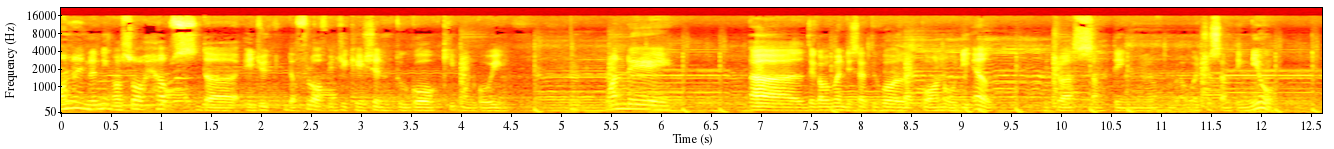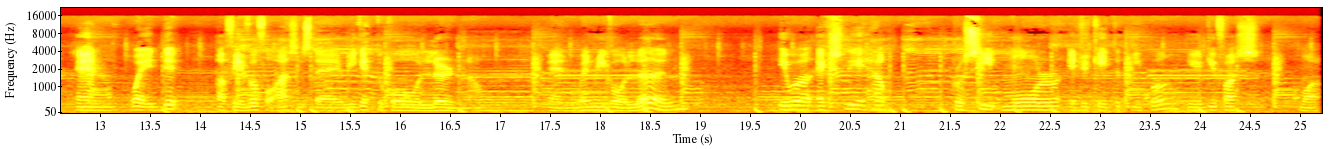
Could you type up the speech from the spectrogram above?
online learning also helps the edu- the flow of education to go keep on going. One day uh, the government decided to go like go on odl which was something which was something new. And what it did a favor for us is that we get to go learn now. And when we go learn it will actually help proceed more educated people. You give us more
